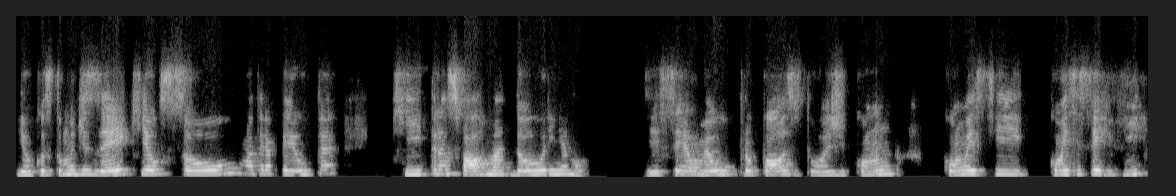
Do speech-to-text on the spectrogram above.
E eu costumo dizer que eu sou uma terapeuta que transforma dor em amor. Esse é o meu propósito hoje com, com esse com esse servir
